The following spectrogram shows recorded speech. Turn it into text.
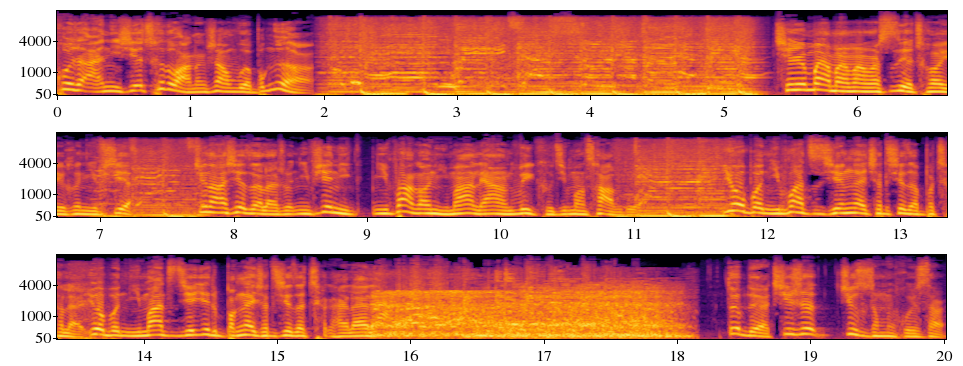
或者哎，你先吃的话能上，我不饿。其实慢慢慢慢时间长以后，你发现，就拿现在来说，你发现你你爸跟你妈俩人的胃口基本上差不多。要不你爸之前爱吃的现在不吃了，要不你妈之前一直不爱吃的现在吃开来了，对不对？其实就是这么一回事儿。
